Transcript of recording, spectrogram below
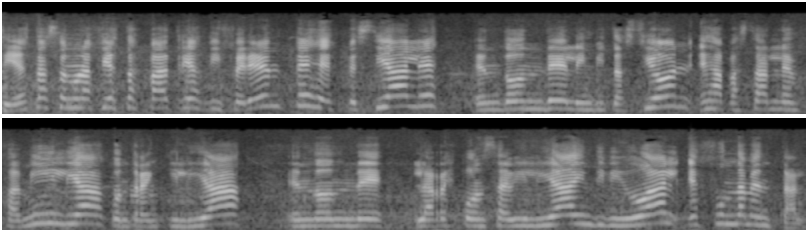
Sí, estas son unas fiestas patrias diferentes, especiales, en donde la invitación es a pasarla en familia, con tranquilidad, en donde la responsabilidad individual es fundamental.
